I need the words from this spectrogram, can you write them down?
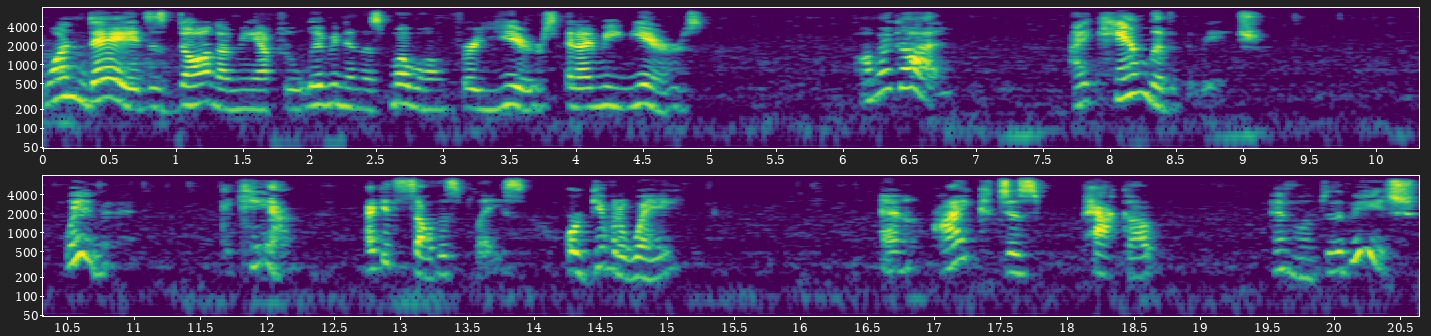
one day it just dawned on me after living in this mobile home for years, and I mean years. Oh my god, I can live at the beach. Wait a minute. I can. I could sell this place or give it away. And I could just pack up and move to the beach.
